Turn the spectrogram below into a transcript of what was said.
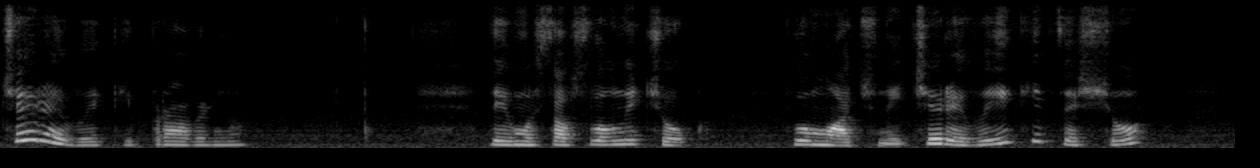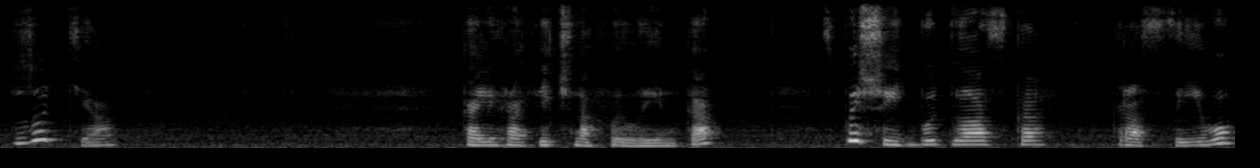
Черевики, правильно. Дивимося в словничок. Тлумачний черевики це що? Взуття. Каліграфічна хвилинка. Спишіть, будь ласка, красиво,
